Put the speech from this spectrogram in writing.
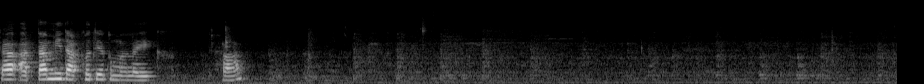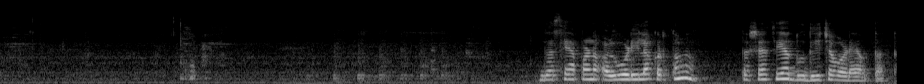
तर आता मी दाखवते तुम्हाला एक. हा. जसे आपण अळूवडीला करतो ना तशाच या दुधीच्या वड्या होतात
